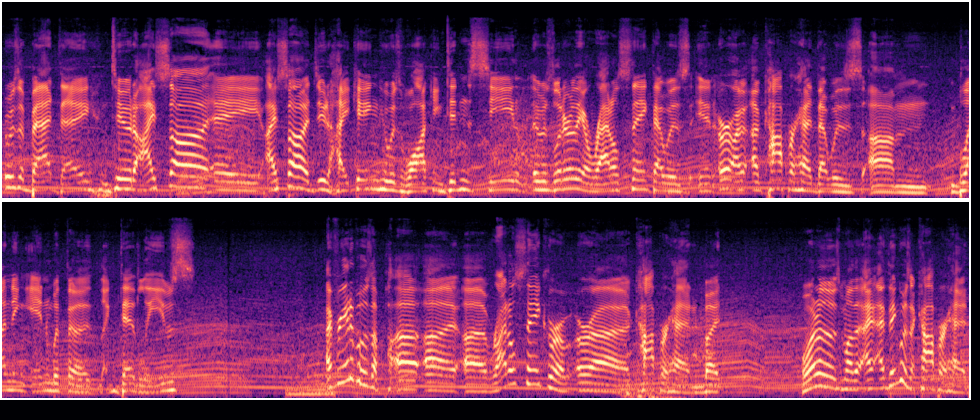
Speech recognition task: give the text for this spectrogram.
It was a bad day, dude. I saw a I saw a dude hiking who was walking. Didn't see. It was literally a rattlesnake that was in, or a, a copperhead that was um blending in with the like dead leaves. I forget if it was a, a, a, a rattlesnake or a, or a copperhead, but one of those mother. I, I think it was a copperhead.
